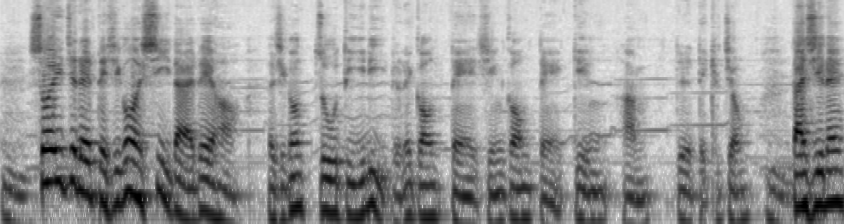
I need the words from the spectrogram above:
嗯，所以这个第四公的四代内底吼，就是讲朱棣李，就咧讲第四公、第经含这个第克宗，嗯，但是呢，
